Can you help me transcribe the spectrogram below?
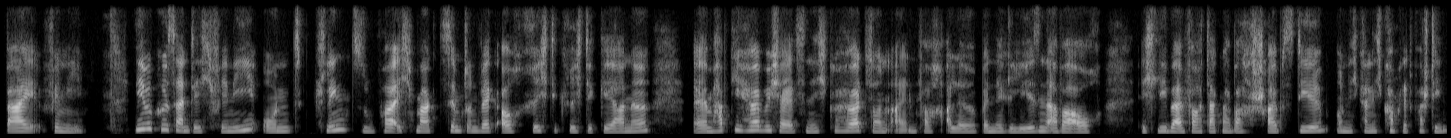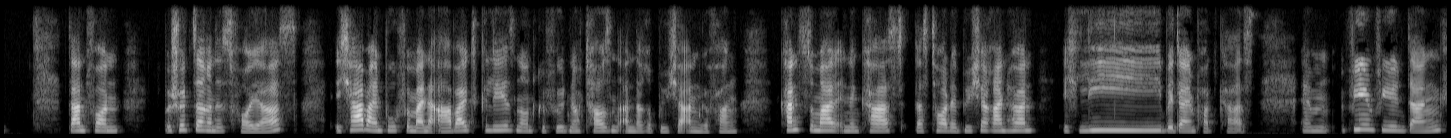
bei Finny. Liebe Grüße an dich, Finny, und klingt super. Ich mag Zimt und Weg auch richtig, richtig gerne. Ähm, habe die Hörbücher jetzt nicht gehört, sondern einfach alle Bände gelesen, aber auch ich liebe einfach Dagmar Bachs Schreibstil und ich kann dich komplett verstehen. Dann von Beschützerin des Feuers: „Ich habe ein Buch für meine Arbeit gelesen und gefühlt noch 1.000 andere Bücher angefangen. Kannst du mal in den Cast „Das Tor der Bücher“ reinhören? Ich liebe deinen Podcast.“ Ähm, vielen, vielen Dank.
